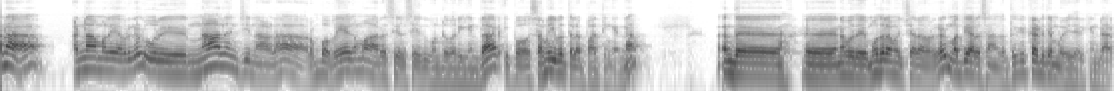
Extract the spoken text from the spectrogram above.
ஆனால் அண்ணாமலை அவர்கள் ஒரு நாலஞ்சு நாளாக ரொம்ப வேகமாக அரசியல் செய்து கொண்டு வருகின்றார். இப்போ சமீபத்தில் பார்த்தீங்கன்னா அந்த நமது முதலமைச்சர் அவர்கள் மத்திய அரசாங்கத்துக்கு கடிதம் எழுதியிருக்கின்றார்.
